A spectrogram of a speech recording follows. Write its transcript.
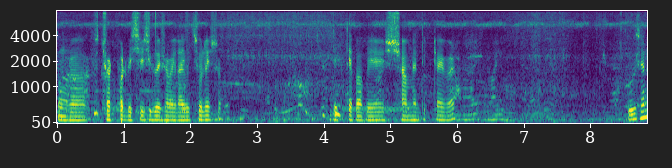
তোমরা ছটফট বেশি বেশি করে সবাই লাইভে চলে এসো। দেখতে পাবে সামনের দিকটা এবার। বুঝছেন?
